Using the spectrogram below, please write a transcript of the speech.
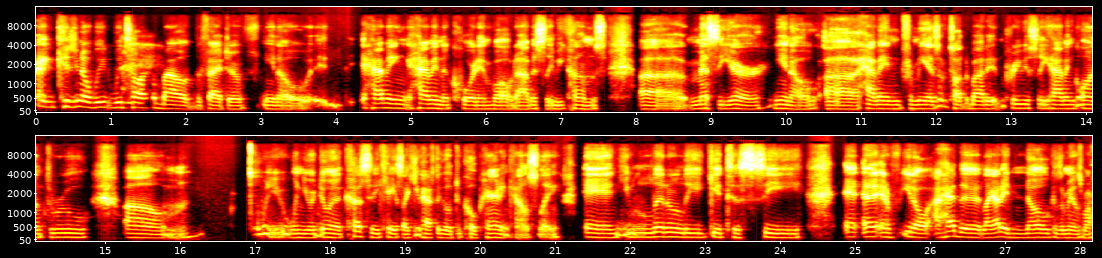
because you know we we talk about the fact of you know having having the court involved obviously becomes uh messier you know uh having for me as i've talked about it previously having gone through um when you when you're doing a custody case like you have to go through co-parenting counseling and you literally get to see and, and, and you know i had to like i didn't know because i mean it was my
